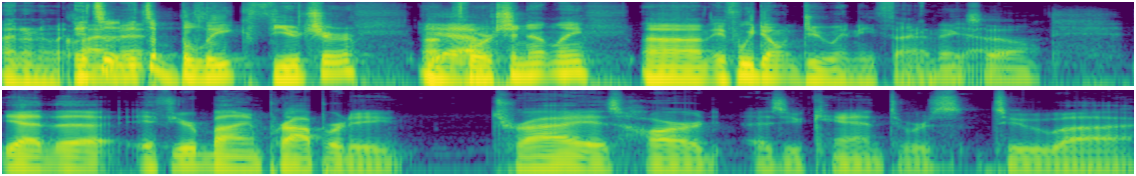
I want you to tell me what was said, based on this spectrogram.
I don't know. It's a, it's a bleak future, Yeah. unfortunately, um, if we don't do anything. I think Yeah. so. Yeah, the if you're buying property, try as hard as you can to res, to uh,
